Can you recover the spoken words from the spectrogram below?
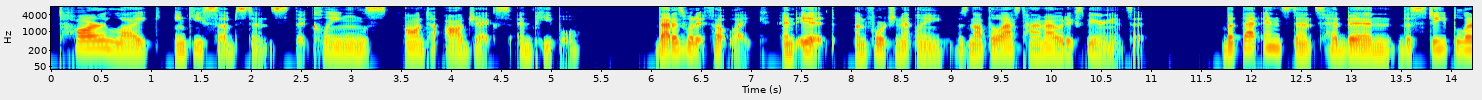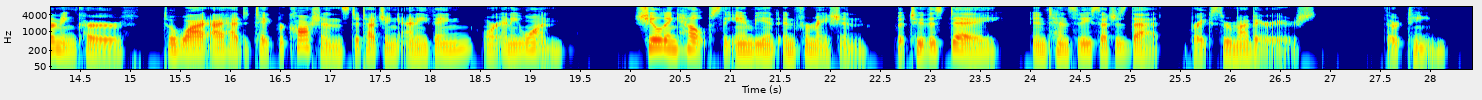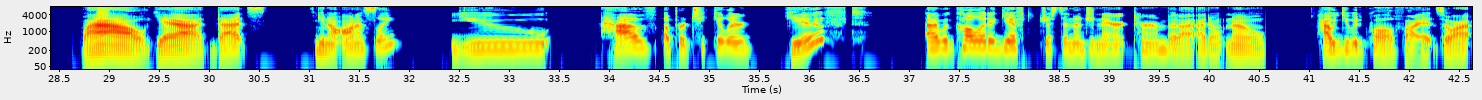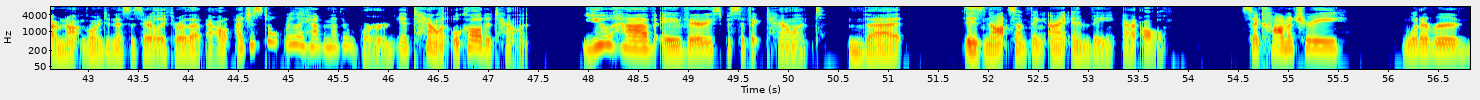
tar like inky substance that clings onto objects and people. That is what it felt like, and it, unfortunately, was not the last time I would experience it. But that instance had been the steep learning curve to why I had to take precautions to touching anything or anyone. Shielding helps the ambient information, but to this day, intensity such as that breaks through my barriers. 13. Wow. Yeah, that's, you know, honestly, you have a particular gift. I would call it a gift just in a generic term, but I, I don't know how you would qualify it. So I, am not going to necessarily throw that out. I just don't really have another word. A talent. We'll call it a talent. You have a very specific talent that is not something I envy at all psychometry, whatever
